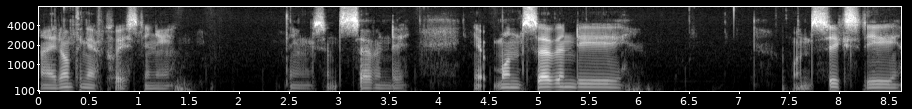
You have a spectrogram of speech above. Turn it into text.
I don't think I've placed any things since 70. Yep, 170, 160,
